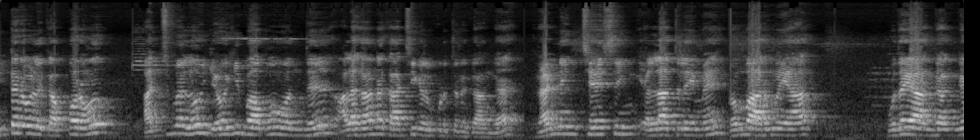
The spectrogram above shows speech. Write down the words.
இன்டர்வலுக்கு அப்புறம் அஜ்மலும் யோகி பாபும் வந்து அழகான காட்சிகள் கொடுத்துருக்காங்க. ரன்னிங் சேசிங் எல்லாத்துலேயுமே ரொம்ப அருமையா உதயா அங்கங்க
